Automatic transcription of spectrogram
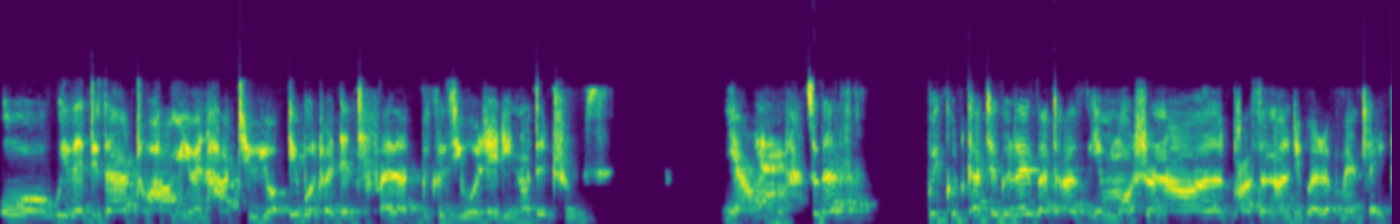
or with a desire to harm you and hurt you, you're able to identify that because you already know the truth. Yeah. So that's we could categorize that as emotional personal development. Like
